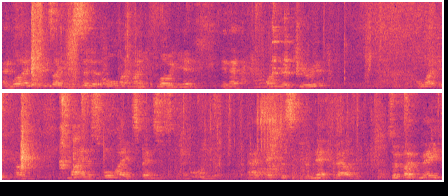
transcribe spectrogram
And what I do is I consider all my money flowing in, in that one year period, all my income, minus all my expenses in that one year. And I take this, the net value. So if I've made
